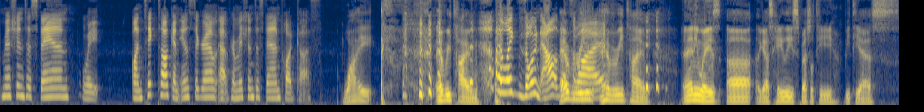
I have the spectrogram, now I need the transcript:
Permission to stand. Wait. On TikTok and Instagram at Permission to Stand Podcast. Why every time I like zone out. Every why. every time. Anyways, uh I guess Haley's specialty, BTS.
